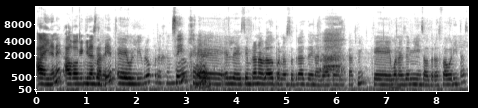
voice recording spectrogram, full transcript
A Irene, ¿algo que quieras Vale. decir? Eh, un libro, por ejemplo. Sí, genial. Eh, el de Siempre han hablado por nosotras de Nadia Kashmir, que bueno, es de mis autoras favoritas.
